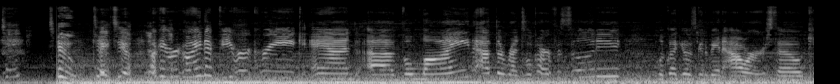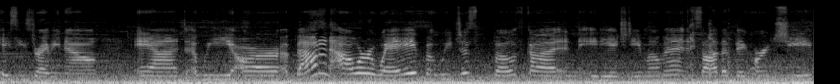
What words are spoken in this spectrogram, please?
Take two. Take two. Okay, we're going to Beaver Creek, and uh, the line at the rental car facility looked like it was going to be an hour. So Casey's driving now, and we are about an hour away, but we just both got an ADHD moment and saw the Bighorn sheep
